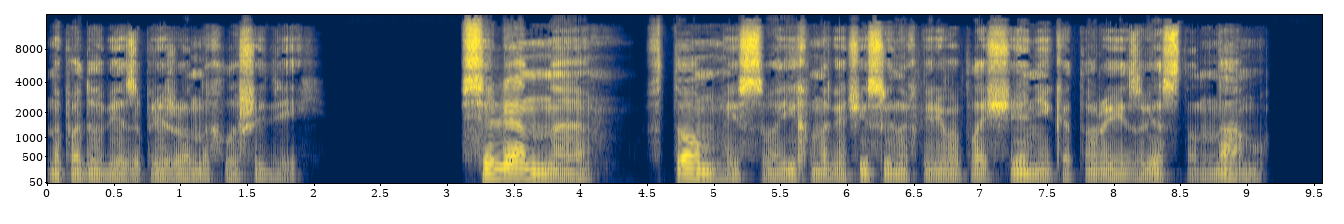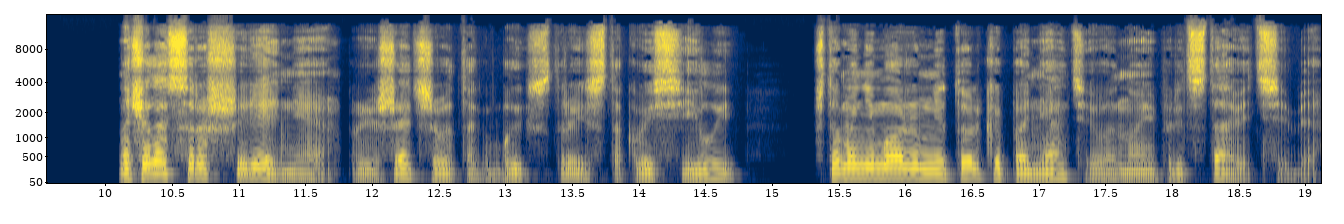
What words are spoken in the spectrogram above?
наподобие запряженных лошадей. «Вселенная в том из своих многочисленных перевоплощений, которые известно нам, началась с расширения, происшедшего так быстро и с такой силой, что мы не можем не только понять его, но и представить себе.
